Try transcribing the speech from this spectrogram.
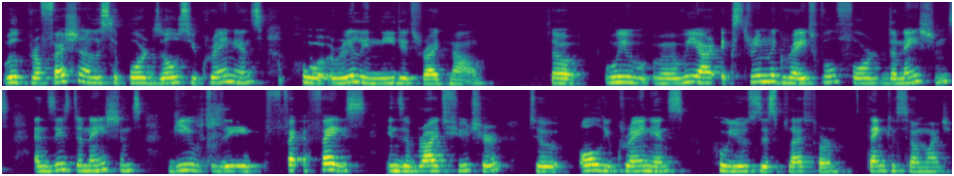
will professionally support those Ukrainians who really need it right now. So we we are extremely grateful for donations, and these donations give the fa face in the bright future to all Ukrainians who use this platform. Thank you so much.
